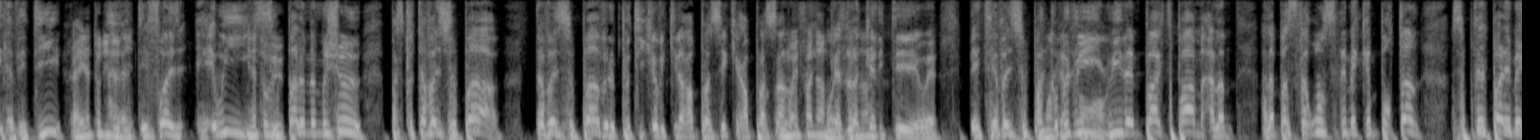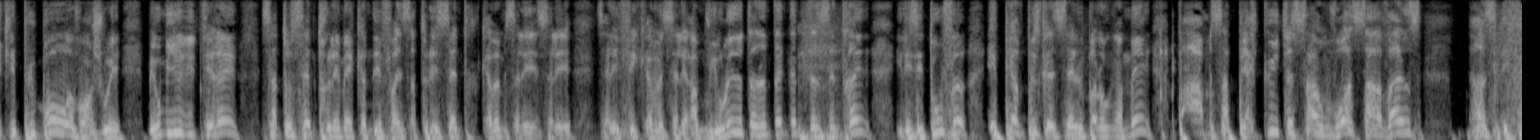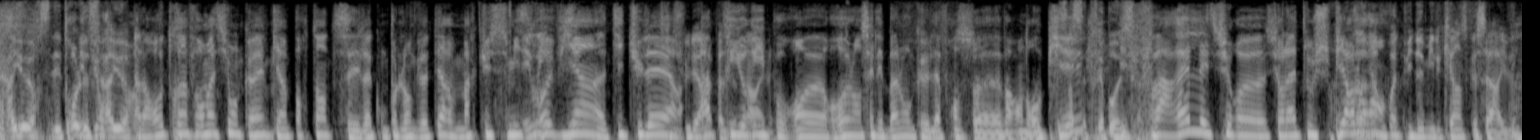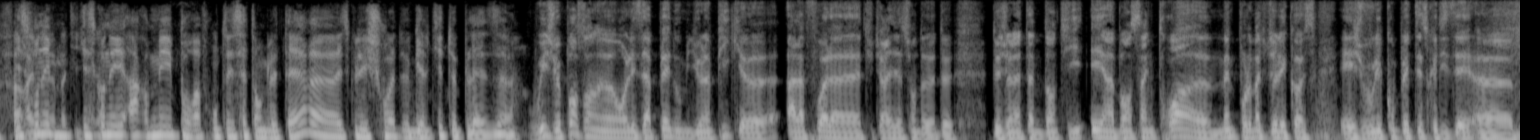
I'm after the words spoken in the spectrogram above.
il avait dit, Ah, il a tout dit, euh, des fois, eh oui, c'est pas le même jeu. Parce que t'avances pas. T'avances pas avec le petit qui il a remplacé, qui est remplaçant. qui a de la qualité, ouais. Mais tu avances pas Moins comme lui. Lui, il impacte pas. À la, à la Bastaro, c'est des mecs importants. C'est peut-être pas les mecs les plus beaux à avoir joué. Mais au milieu du terrain, ça te centre les mecs en défense, ça te les centre. Quand même, ça les, ça les, ça les fait quand même, ça les rend violets de temps en temps quand ils s'entraînent. Il les étouffe. Et puis, en plus, quand c'est le ballon en main, bam, ça percute, ça envoie, ça avance. Ah, c'est des ferrailleurs, c'est des drôles de ferrailleurs. hein. Alors, autre information quand même qui est importante, c'est la compo de l'Angleterre. Marcus Smith Eh oui. revient titulaire, Titulaire a priori pour euh, relancer les ballons que la France euh, va rendre au pied. Ça, c'est très beau, Et ça. Farrell est sur euh, sur la touche. Pierre première Laurent, fois depuis 2015 que ça arrive. est-ce qu'on est euh, est-ce qu'on est armé pour affronter cette Angleterre Euh, Est-ce que les choix de Galtier te plaisent? Oui, je pense. On, on les appelait nos milieux olympiques euh, à la fois la titularisation de, de, de Jonathan Danty et un banc 5-3, euh, même pour le match de l'Écosse. Et je voulais compléter compléter ce que disait euh,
